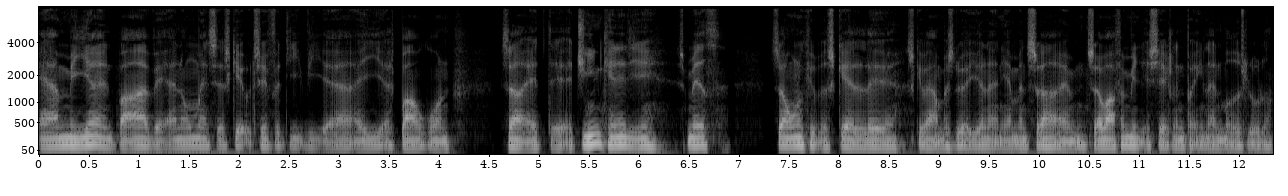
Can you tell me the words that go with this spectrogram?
er mere end bare at være nogen, man ser skævt til, fordi vi er af irsk baggrund. Så at, øh, at Gene Kennedy Smith så ovenikøbet skal, øh, skal være ambassadør i Irland, jamen så, øh, så var familiecirklen på en eller anden måde sluttet.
